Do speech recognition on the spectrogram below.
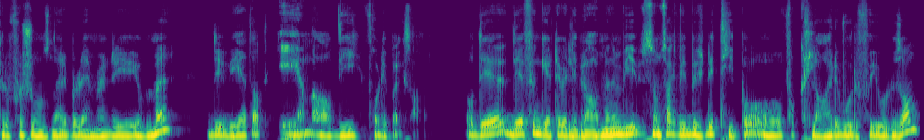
profesjonsnære problemer de jobber med, og de vet at én av de får de på eksamen. Og det, det, fungerte veldig bra. Men vi, som sagt, vi brukte litt tid på å forklare hvorfor vi gjorde det sånn.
